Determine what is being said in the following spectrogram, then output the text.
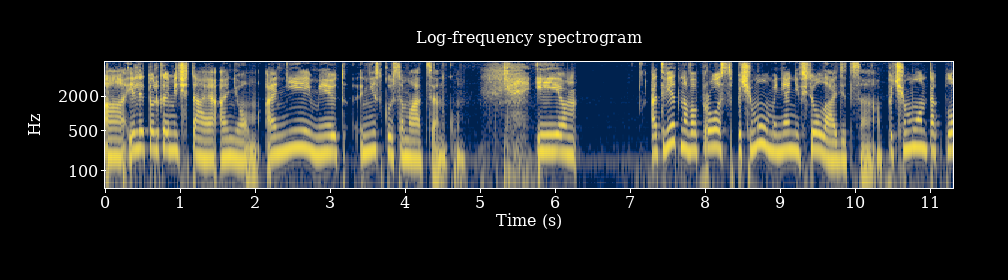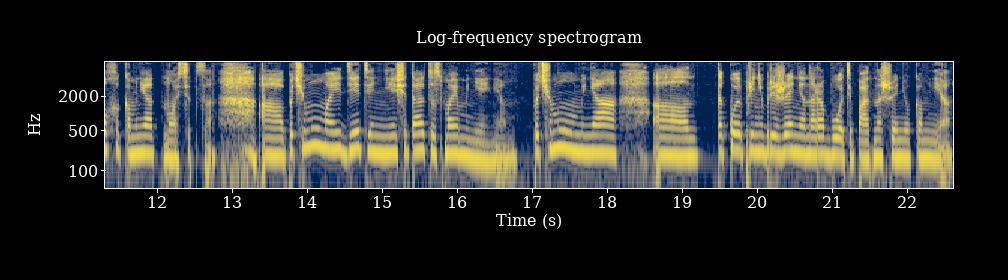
э, или только мечтая о нем, они имеют низкую самооценку. И ответ на вопрос, почему у меня не все ладится, почему он так плохо ко мне относится, а почему мои дети не считаются с моим мнением, почему у меня а, такое пренебрежение на работе по отношению ко мне?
